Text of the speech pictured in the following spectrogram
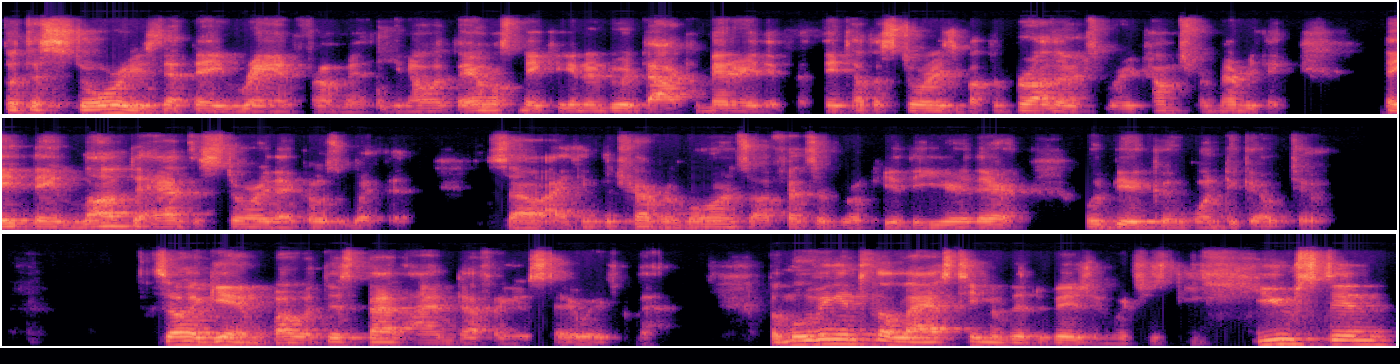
but the stories that they ran from it, you know, they almost make it into a documentary. They, they tell the stories about the brothers, where he comes from, everything. They, they love to have the story that goes with it. So I think the Trevor Lawrence Offensive Rookie of the Year there would be a good one to go to. So again, but with this bet, I'm definitely going to stay away from that. But moving into the last team of the division, which is the Houston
